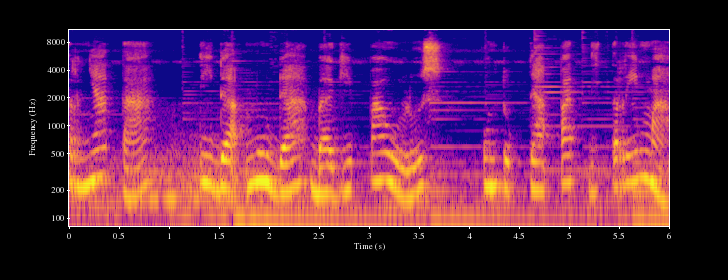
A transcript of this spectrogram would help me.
Ternyata tidak mudah bagi Paulus untuk dapat diterima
